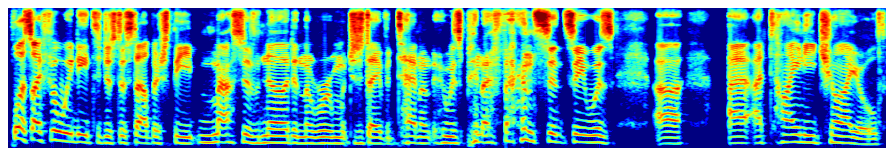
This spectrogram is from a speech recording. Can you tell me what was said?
Plus, I feel we need to just establish the massive nerd in the room, which is David Tennant, who has been a fan since he was uh, a, a tiny child.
